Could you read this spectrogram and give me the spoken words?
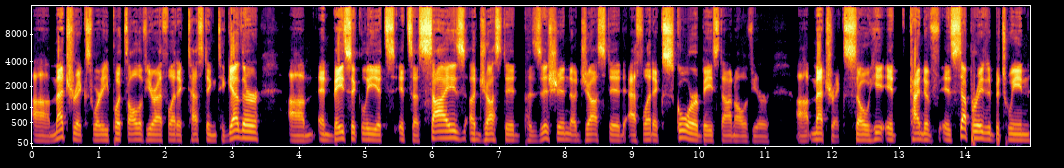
uh, metrics where he puts all of your athletic testing together. Um, and basically, it's it's a size adjusted, position adjusted athletic score based on all of your uh, metrics. So he it kind of is separated between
